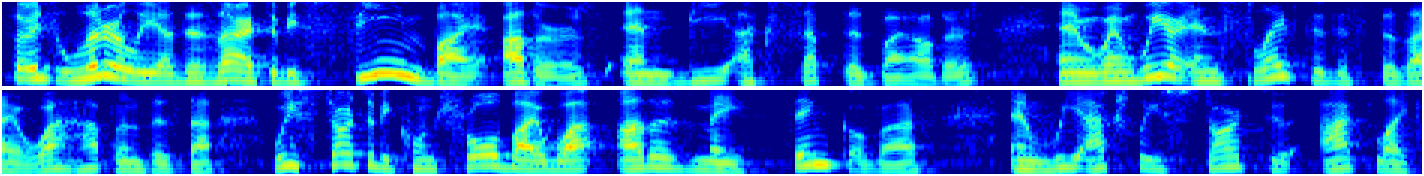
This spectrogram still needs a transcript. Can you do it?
So it's literally a desire to be seen by others and be accepted by others. And when we are enslaved to this desire, what happens is that we start to be controlled by what others may think of us, and we actually start to act like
